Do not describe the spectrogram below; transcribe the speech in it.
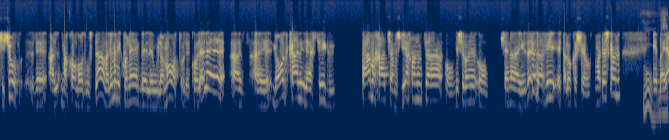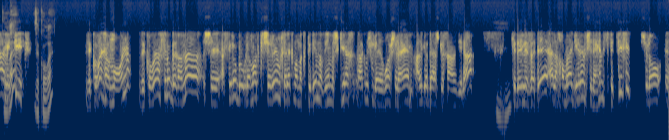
כי שוב, זה על מקום מאוד מוסדר, אבל אם אני קונה לאולמות או לכל אלה, אז אה, מאוד קל לי להשיג פעם אחת שהמשגיח לא נמצא, או מי שלא, או שאין עליי זה, להביא את הלא כשר. זאת אומרת, יש כאן אה, בעיה אמיתית. זה קורה? זה קורה המון, זה קורה אפילו ברמה שאפילו באולמות כשרים חלק מהמקפידים מביאים משגיח רק בשביל האירוע שלהם על גבי השגחה המדינה. Mm-hmm. כדי לוודא על החומרי הגלם שלהם ספציפית, שלא, אה,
